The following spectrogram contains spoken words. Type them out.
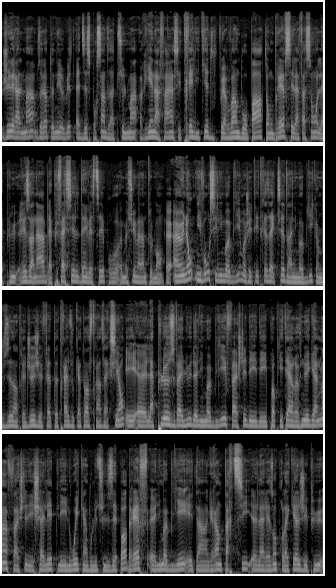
généralement, vous allez obtenir 8 à 10% vous n'avez absolument rien à faire. C'est très liquide. Vous pouvez revendre vos parts. Donc, bref, c'est la façon la plus raisonnable, la plus facile d'investir pour euh, monsieur et madame tout le monde. Euh, à un autre niveau, c'est l'immobilier. Moi, j'ai été très actif dans l'immobilier. Comme je vous disais d'entrée de jeu, j'ai fait 13 ou 14 transactions. Et euh, la plus-value de l'immobilier, vous faites acheter des, propriétés à revenus également. Vous faites acheter des chalets puis les louer quand vous ne l'utilisez pas. Bref, l'immobilier est en grande partie la raison pour laquelle j'ai pu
